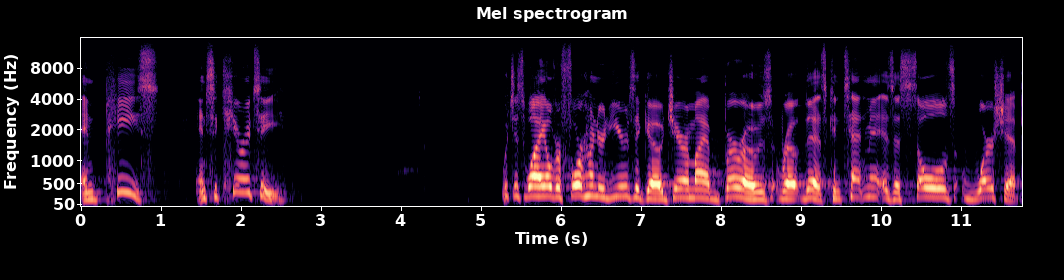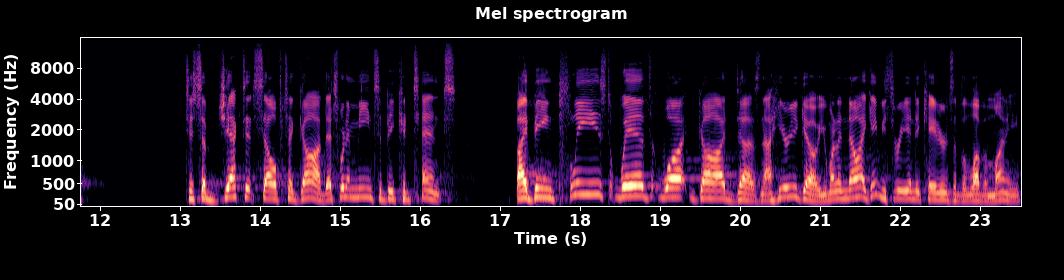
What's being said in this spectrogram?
and peace and security. Which is why over 400 years ago, Jeremiah Burroughs wrote this Contentment is a soul's worship to subject itself to God. That's what it means to be content by being pleased with what God does. Now, here you go. You want to know? I gave you three indicators of the love of money.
